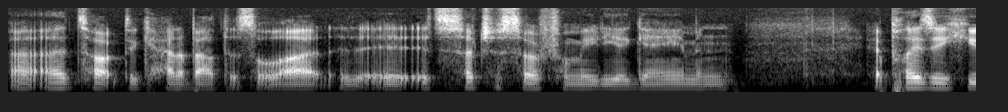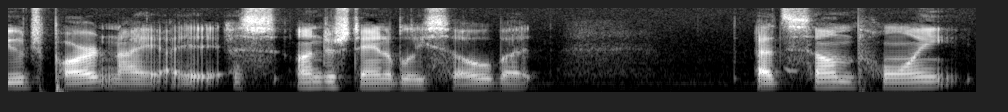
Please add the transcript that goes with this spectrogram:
I, I talk to Kat about this a lot. It, it's such a social media game and it plays a huge part, and I, I understandably so. But at some point,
